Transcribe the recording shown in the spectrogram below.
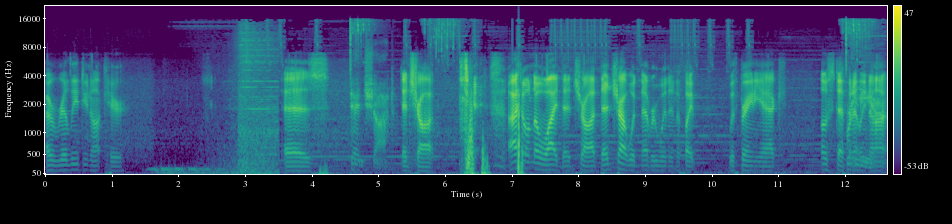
I really do not care. As Deadshot. Deadshot. I don't know why Deadshot. Deadshot would never win in a fight with Brainiac. Most definitely Brainiac. not.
